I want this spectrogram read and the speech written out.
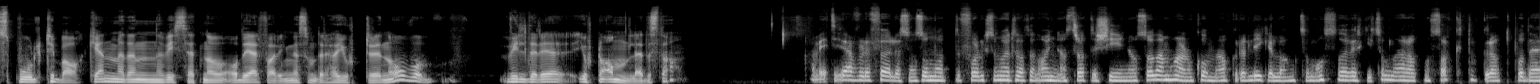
spolt tilbake igjen med den vissheten og, og de erfaringene som dere har gjort dere nå, hvor, ville dere gjort noe annerledes da? Jeg vet ikke, for det føles sånn som at folk som har tatt en annen strategi enn oss, de har kommet akkurat like langt som oss, og det virker ikke som det har hatt noe sagt akkurat på det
